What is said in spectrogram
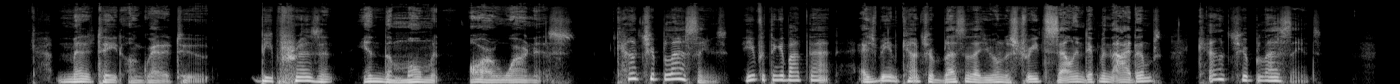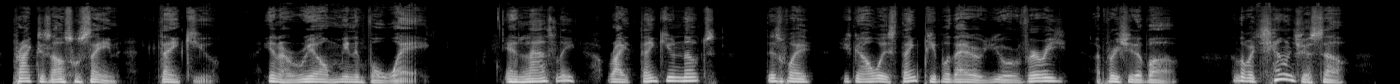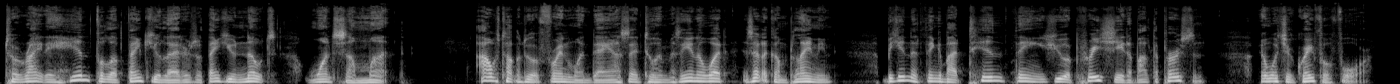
Meditate on gratitude. Be present in the moment or awareness. Count your blessings. You ever think about that? As you begin to count your blessings as you're on the street selling different items, count your blessings. Practice also saying thank you in a real meaningful way. And lastly, write thank you notes. This way you can always thank people that are, you're very appreciative of. In other words, challenge yourself to write a handful of thank you letters or thank you notes once a month. I was talking to a friend one day. I said to him, I said, you know what? Instead of complaining, begin to think about 10 things you appreciate about the person and what you're grateful for.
